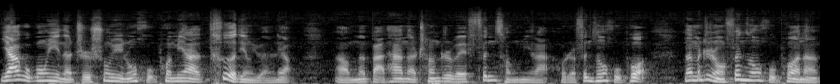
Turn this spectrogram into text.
压固工艺呢，只适用于一种琥珀蜜蜡的特定原料。啊，我们把它呢称之为分层蜜蜡或者分层琥珀。那么这种分层琥珀呢，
